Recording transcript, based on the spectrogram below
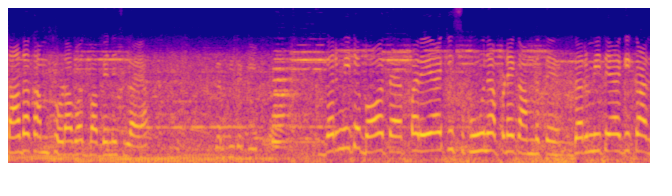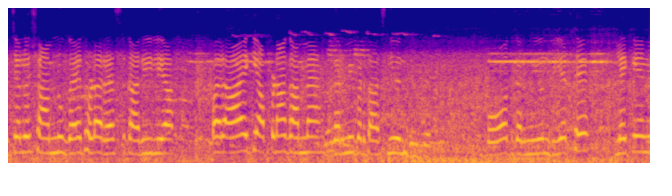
ਤਾਂ ਦਾ ਕੰਮ ਥੋੜਾ ਬਹੁਤ ਬਾਬੇ ਨੇ ਚਲਾਇਆ। ਗਰਮੀ ਦਾ ਕੀ ਗਰਮੀ ਤੇ ਬਹੁਤ ਹੈ ਪਰ ਇਹ ਹੈ ਕਿ ਸਕੂਨ ਹੈ ਆਪਣੇ ਕੰਮ ਤੇ। ਗਰਮੀ ਤੇ ਹੈ ਕਿ ਘਰ ਚਲੋ ਸ਼ਾਮ ਨੂੰ ਗਏ ਥੋੜਾ ਰੈਸਟ ਕਰ ਹੀ ਲਿਆ। ਪਰ ਆ ਹੈ ਕਿ ਆਪਣਾ ਕੰਮ ਹੈ ਗਰਮੀ ਬਰਦਾਸ਼ਤ ਨਹੀਂ ਹੁੰਦੀ। ਫਿਰ ਬਹੁਤ ਗਰਮੀ ਹੁੰਦੀ ਹੈ ਇੱਥੇ ਲੇਕਿਨ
